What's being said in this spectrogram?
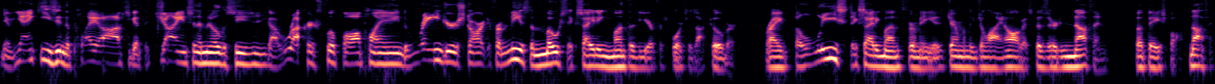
you know Yankees in the playoffs, you got the Giants in the middle of the season, you got Rutgers football playing, the Rangers start. For me, it's the most exciting month of the year for sports is October, right? The least exciting month for me is generally July and August because there's nothing but baseball, nothing.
